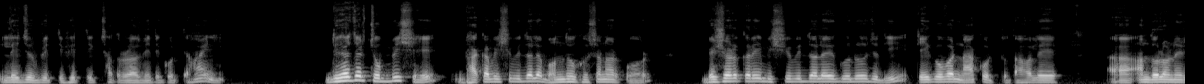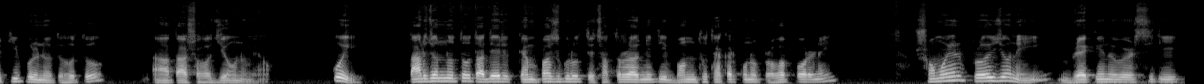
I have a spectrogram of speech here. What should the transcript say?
লেজুর বৃত্তি ভিত্তিক ছাত্র রাজনীতি করতে হয়নি। দুই হাজার চব্বিশে ঢাকা বিশ্ববিদ্যালয় বন্ধ ঘোষণার পর বেসরকারি বিশ্ববিদ্যালয়গুলো যদি টেক ওভার না করতো, তাহলে আন্দোলনের কি পরিণত হতো তা সহজে অনুমেয়। কই? তার জন্য তো তাদের ক্যাম্পাসগুলোতে ছাত্র রাজনীতি বন্ধ থাকার কোনো প্রভাব পড়ে নাই। সময়ের প্রয়োজনেই BRAC university,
